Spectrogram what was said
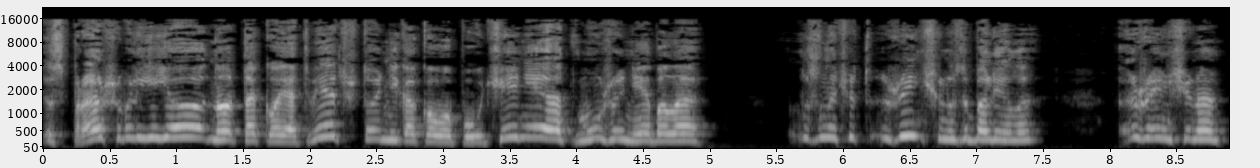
Спрашивали ее, но такой ответ, что никакого поучения от мужа не было. — Значит, женщина заболела? — Женщина.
